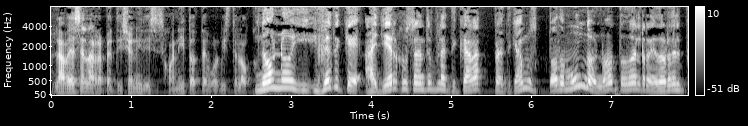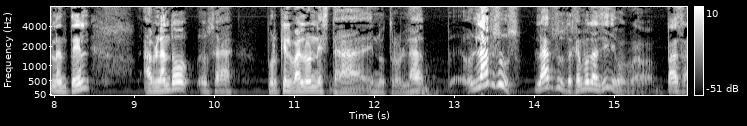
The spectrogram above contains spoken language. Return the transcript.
La ves en la repetición y dices, Juanito, te volviste loco. No, no, y, fíjate que ayer justamente platicaba, platicamos todo mundo, ¿no? Todo alrededor del plantel, hablando, o sea, porque el balón está en otro lado. Lapsus, lapsus, dejémoslo así, digo, pasa.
